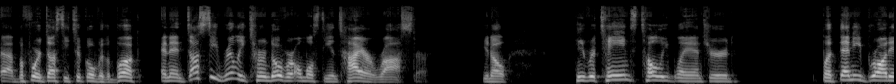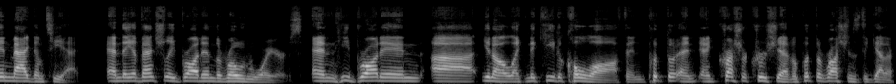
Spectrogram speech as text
uh, before Dusty took over the book. And then Dusty really turned over almost the entire roster. You know, he retained Tully Blanchard, but then he brought in Magnum TA and they eventually brought in the Road Warriors, and he brought in, uh, you know, like Nikita Koloff and put the and, and Crusher Khrushchev and put the Russians together.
